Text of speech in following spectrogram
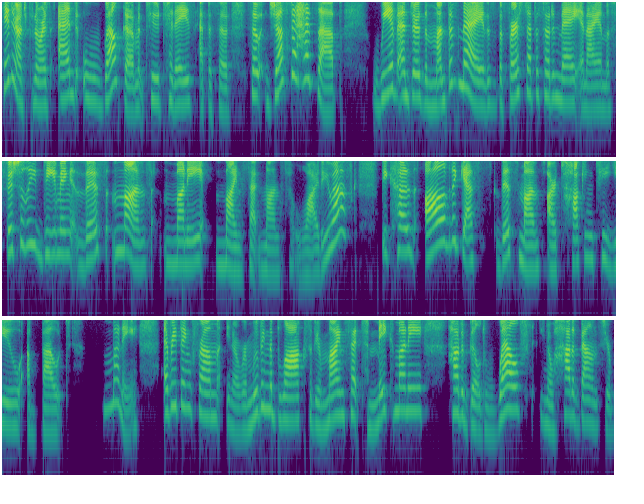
Hey there, entrepreneurs, and welcome to today's episode. So, just a heads up, we have entered the month of May. This is the first episode in May, and I am officially deeming this month Money Mindset Month. Why do you ask? Because all of the guests this month are talking to you about money. Everything from, you know, removing the blocks of your mindset to make money, how to build wealth, you know, how to balance your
